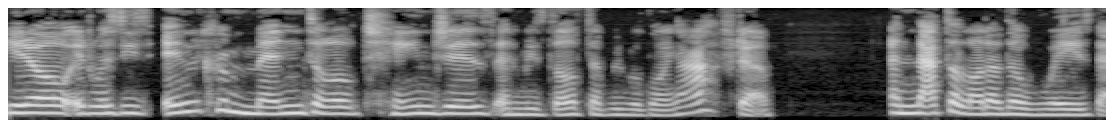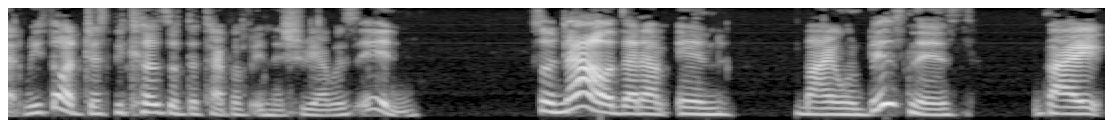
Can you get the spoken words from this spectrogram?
you know, it was these incremental changes and results that we were going after. And that's a lot of the ways that we thought, just because of the type of industry I was in. So now that I'm in my own business, by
